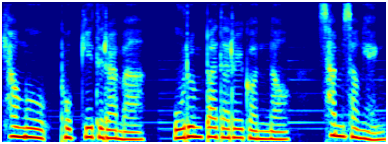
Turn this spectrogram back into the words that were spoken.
형우 복귀 드라마 울음바다를 건너 삼성행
